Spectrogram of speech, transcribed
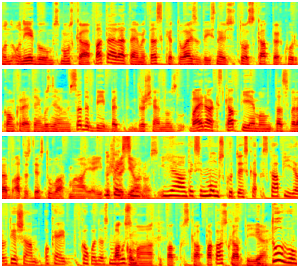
Un, un iegūms mums kā patērētājiem ir tas, ka tu aizvedīsi nevis uz to skatu, ar kuru konkrētajiem uzņēmumiem sadarbība, bet droši vien uz vairāk skapiem, un tas varētu atrasties tuvāk mājai, īpaši nu, teiksim, reģionos. Jā, un teiksim, mums, kur tie skapji jau tiešām okay, kaut kādos mūsu pakomāti, paku, ska, paku skapji, ir tuvu,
